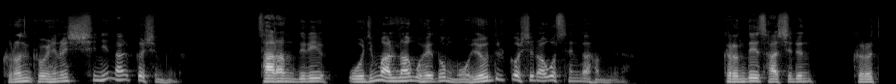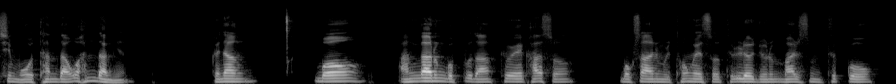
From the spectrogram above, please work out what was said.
그런 교회는 신이 날 것입니다. 사람들이 오지 말라고 해도 모여들 것이라고 생각합니다. 그런데 사실은 그렇지 못한다고 한다면 그냥 뭐 안 가는 것보다 교회 가서 목사님을 통해서 들려주는 말씀 듣고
